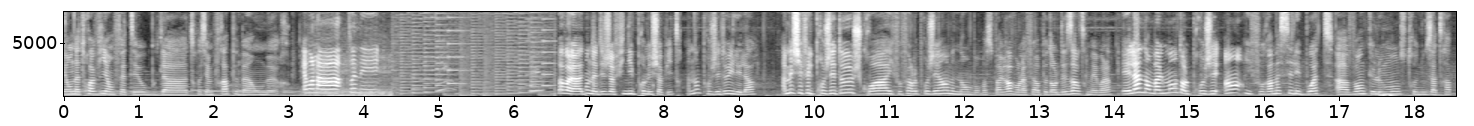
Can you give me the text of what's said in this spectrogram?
Et on a trois vies, en fait. Et au bout de la troisième frappe, ben, on meurt. Et voilà Venez Bah voilà, on a déjà fini le premier chapitre. Maintenant, le projet 2, il est là. Ah mais j'ai fait le projet 2 je crois, il faut faire le projet 1 maintenant. Bon bah c'est pas grave, on l'a fait un peu dans le désordre mais voilà. Et là normalement dans le projet 1, il faut ramasser les boîtes avant que le monstre nous attrape.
